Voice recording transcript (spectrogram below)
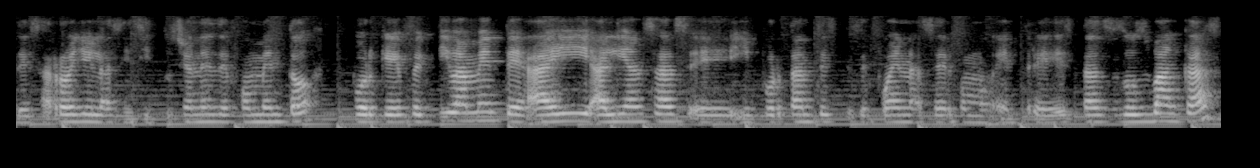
desarrollo y las instituciones de fomento, porque efectivamente hay alianzas eh, importantes que se pueden hacer como entre estas dos bancas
